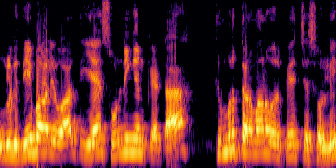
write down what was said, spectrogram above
உங்களுக்கு தீபாவளி வாழ்த்து ஏன் சொன்னீங்கன்னு கேட்டால் திமிருத்தனமான ஒரு பேச்சை சொல்லி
